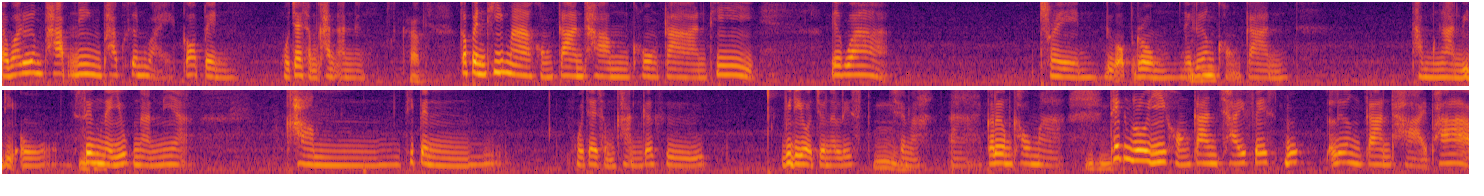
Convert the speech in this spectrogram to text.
แต่ว่าเรื่องภาพนิ่งภาพเคลื่อนไหวก็เป็นหัวใจสำคัญอันหนึ่งครับก็เป็นที่มาของการทำโครงการที่เรียกว่าเทรนหรืออบรมในเรื่องของการทำงานวิดีโอ ซึ่งในยุคนั้นเนี่ยคำที่เป็นหัวใจสำคัญก็คือวิดีโอ j o u r n a l i s t อืมใช่ไหมอ่าก็เริ่มเข้ามา เทคโนโลยีของการใช้ Facebook เรื่องการถ่ายภาพ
